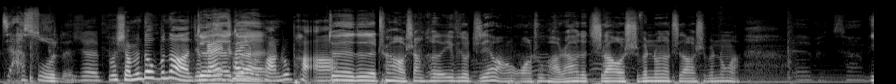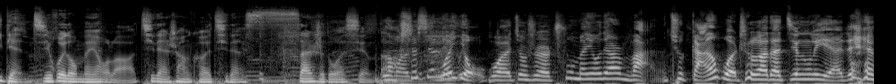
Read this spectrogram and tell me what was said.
加速这不什么都不弄，就赶紧穿衣服往出跑。对对对对，穿好上课的衣服就直接往往出跑，然后就迟到十分钟就迟到十分钟了，一点机会都没有了。七点上课，七点三十多醒的。老师心里我有过，就是出门有点晚去赶火车的经历。这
